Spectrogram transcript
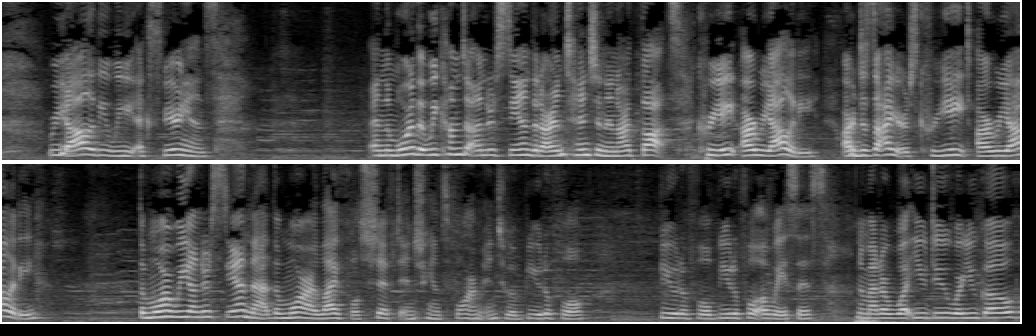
reality we experience. And the more that we come to understand that our intention and our thoughts create our reality, our desires create our reality, the more we understand that, the more our life will shift and transform into a beautiful, beautiful, beautiful oasis. No matter what you do, where you go,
